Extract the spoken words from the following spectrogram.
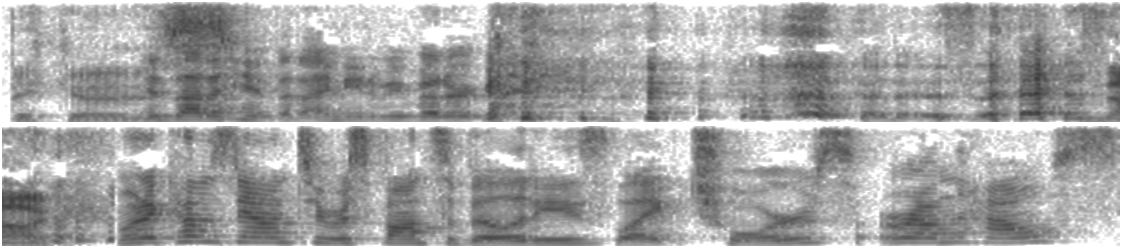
Because Is that a hint that I need to be better at cooking? it is. no. When it comes down to responsibilities like chores around the house,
